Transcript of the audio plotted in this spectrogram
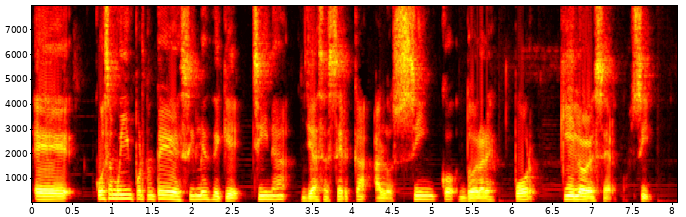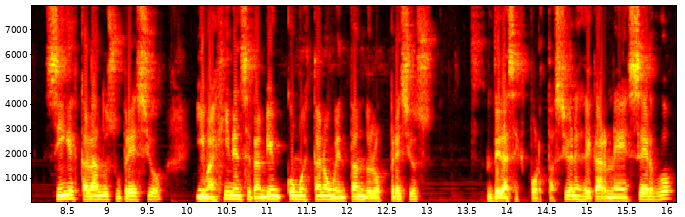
eh, cosa muy importante decirles de que China ya se acerca a los 5 dólares por kilo de cerdo. Sí, sigue escalando su precio. Imagínense también cómo están aumentando los precios de las exportaciones de carne de cerdo.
